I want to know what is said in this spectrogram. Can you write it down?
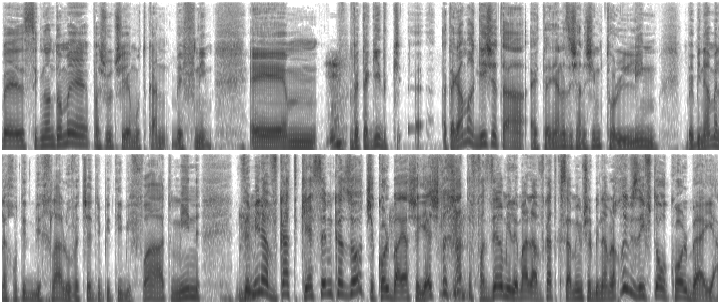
בסגנון דומה, פשוט שיהיה מותקן בפנים. אמ, mm. ותגיד, אתה גם מרגיש את, העניין הזה שאנשים תולים בבינה מלאכותית בכלל ובצ'אט GPT בפרט, מין, זה מין אבקת קסם כזאת, שכל בעיה שיש לך, תפזר מלמעלה אבקת קסמים של בינה מלאכותית וזה יפתור כל בעיה.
